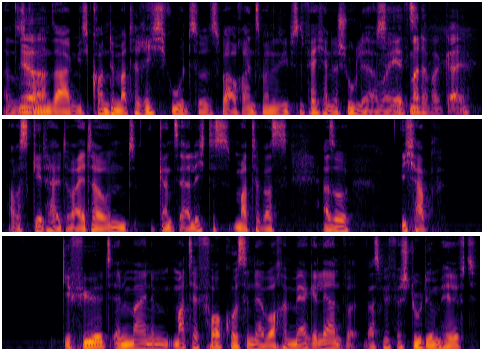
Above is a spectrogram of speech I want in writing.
also das Ja. kann man sagen. Ich konnte Mathe richtig gut, so, das war auch eins meiner liebsten Fächer in der Schule, aber Safe, jetzt, Mathe war geil. aber es geht halt weiter und ganz ehrlich, das Mathe, was, also ich habe gefühlt in meinem Mathe-Vorkurs in der Woche mehr gelernt, was mir für Studium hilft,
